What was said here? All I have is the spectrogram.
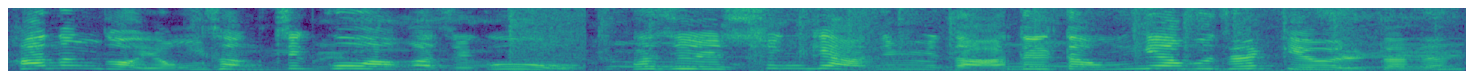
하는 거 영상 찍고 와가지고, 사실 쉰 게 아닙니다. 근데 일단 웅이 아버지 할게요, 일단은.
